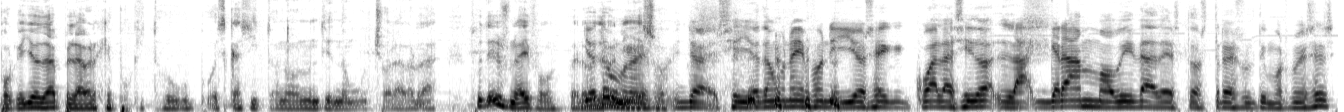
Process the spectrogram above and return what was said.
porque yo de Apple la verdad es que poquito, escasito, no, no entiendo mucho, la verdad. Tú tienes un iPhone, pero yo, yo tengo un iPhone. Yo, sí, yo tengo un iPhone y yo sé cuál ha sido la gran movida de estos tres últimos meses,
